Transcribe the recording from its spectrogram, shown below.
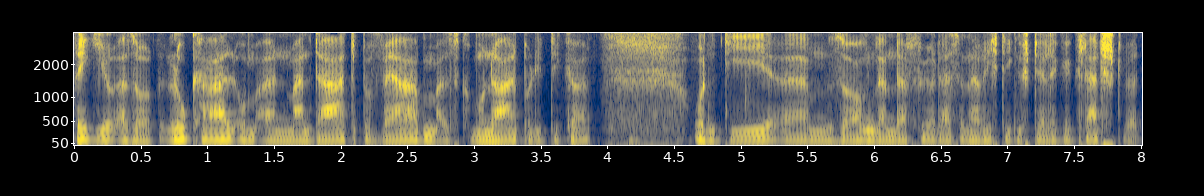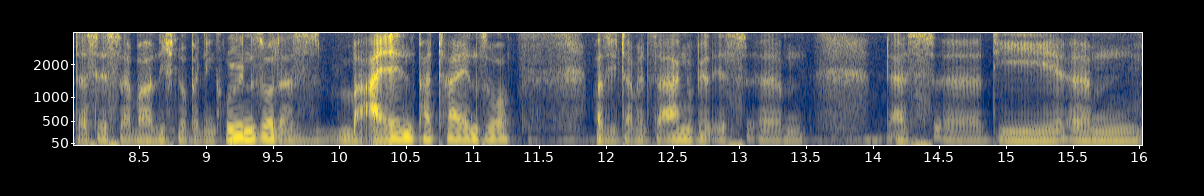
Region, also lokal um ein Mandat bewerben als Kommunalpolitiker und die ähm, sorgen dann dafür, dass an der richtigen Stelle geklatscht wird. Das ist aber nicht nur bei den Grünen so, das ist bei allen Parteien so. Was ich damit sagen will, ist, ähm, dass äh, die ähm,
